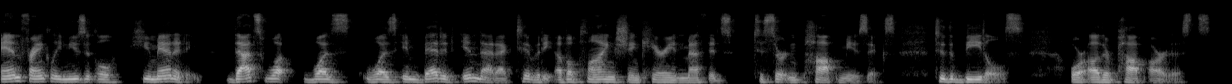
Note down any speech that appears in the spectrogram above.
and frankly, musical humanity. That's what was, was embedded in that activity of applying Schenkerian methods to certain pop musics, to the Beatles or other pop artists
